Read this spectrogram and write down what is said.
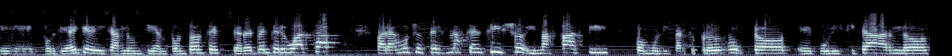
eh, porque hay que dedicarle un tiempo. Entonces, de repente el WhatsApp para muchos es más sencillo y más fácil comunicar sus productos, eh, publicitarlos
